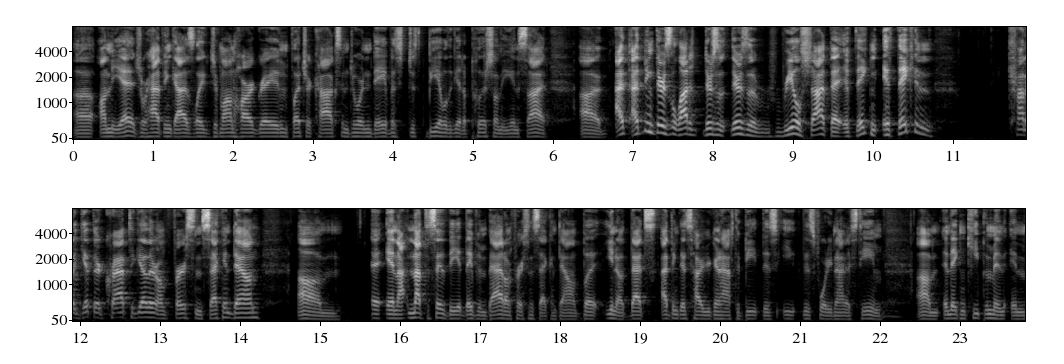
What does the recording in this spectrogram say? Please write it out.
uh, on the edge. We're having guys like Javon Hargrave and Fletcher Cox and Jordan Davis just be able to get a push on the inside. Uh, I, I, think there's a lot of there's a there's a real shot that if they can if they can kind of get their crap together on first and second down, um, and not to say that they, they've been bad on first and second down, but you know that's I think that's how you're gonna have to beat this this 49ers team um, and they can keep him in, in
